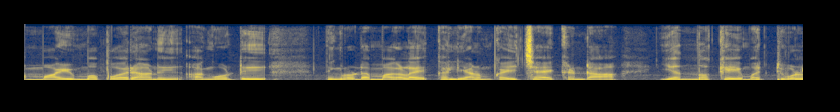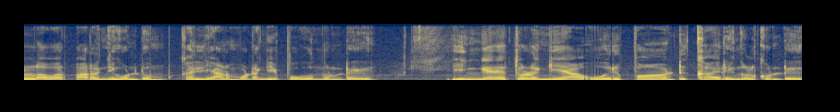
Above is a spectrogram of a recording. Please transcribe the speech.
അമ്മായിയമ്മ പോരാണ് അങ്ങോട്ട് നിങ്ങളുടെ മകളെ കല്യാണം കഴിച്ചയക്കണ്ട എന്നൊക്കെ മറ്റുള്ളവർ പറഞ്ഞുകൊണ്ടും കല്യാണം മുടങ്ങിപ്പോകുന്നുണ്ട്. ഇങ്ങനെ തുടങ്ങിയ ഒരുപാട് കാര്യങ്ങൾ കൊണ്ട്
